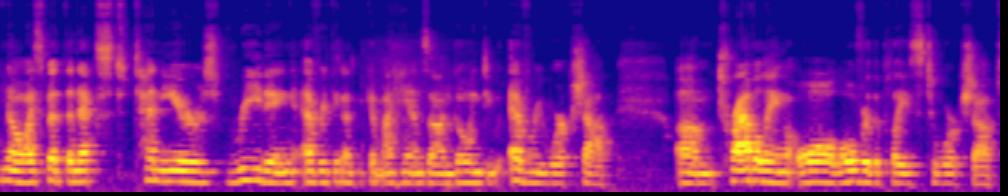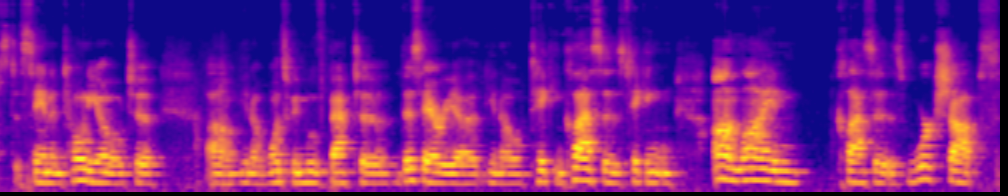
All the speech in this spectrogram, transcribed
No, I spent the next 10 years reading everything I could get my hands on, going to every workshop, um, traveling all over the place to workshops, to San Antonio, to, um, you know, once we moved back to this area, you know, taking classes, taking online classes, workshops,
